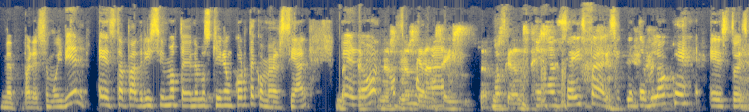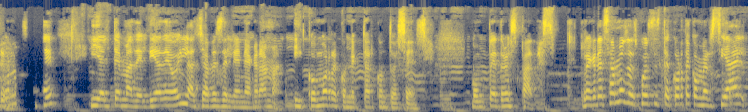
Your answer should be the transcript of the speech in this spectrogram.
me parece muy bien. Está padrísimo. Tenemos que ir a un corte comercial, pero nos, quedan seis. Nos, quedan, seis. para el siguiente bloque. Esto es Conocete. Y el tema del día de hoy, las llaves del enneagrama y cómo reconectar con tu esencia, con Pedro Espadas. Regresamos después de este corte comercial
